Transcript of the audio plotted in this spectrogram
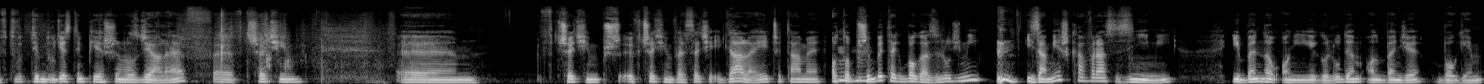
w, w tym 21 rozdziale, w, w trzecim, w trzecim, w trzecim wersecie i dalej czytamy, oto mhm. przybytek Boga z ludźmi i zamieszka wraz z nimi i będą oni Jego ludem, On będzie Bogiem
